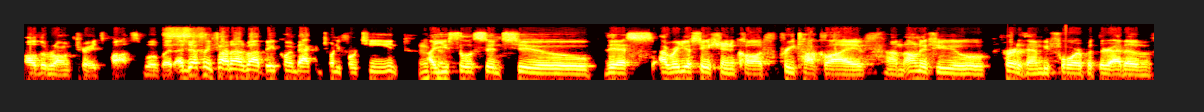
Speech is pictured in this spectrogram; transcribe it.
all the wrong trades possible but i definitely found out about bitcoin back in 2014 okay. i used to listen to this a radio station called free talk live um, i don't know if you heard of them before but they're out of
